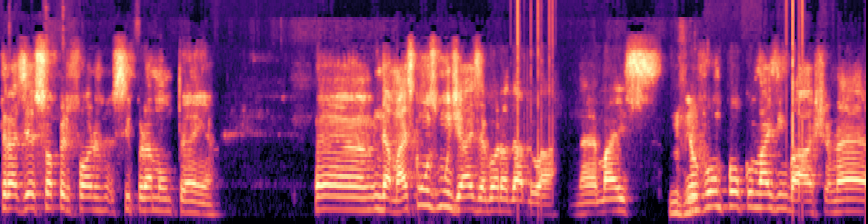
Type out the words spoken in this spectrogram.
trazer sua performance para a montanha. É, ainda mais com os mundiais agora da WA, né? Mas uhum. eu vou um pouco mais embaixo, né?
